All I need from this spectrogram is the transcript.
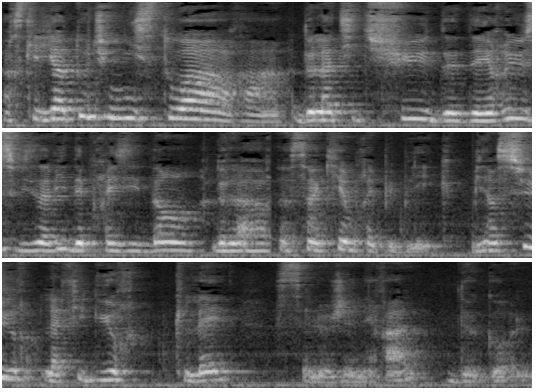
parce qu'il y a toute une histoire hein, de l'attitude des Russes vis-à-vis des présidents de la Ve République. Bien sûr, la figure clé, c'est le général de Gaulle.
